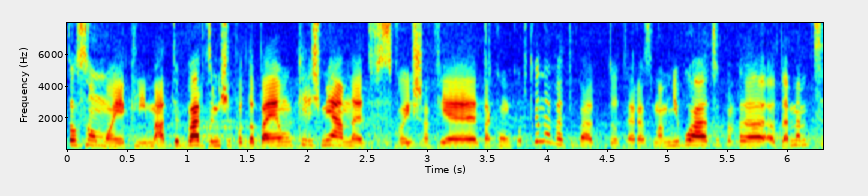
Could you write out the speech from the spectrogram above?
To są moje klimaty, bardzo mi się podobają. Kiedyś miałam nawet w swojej szafie taką kurtkę, nawet chyba do teraz mam. Nie była co prawda od MMC,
